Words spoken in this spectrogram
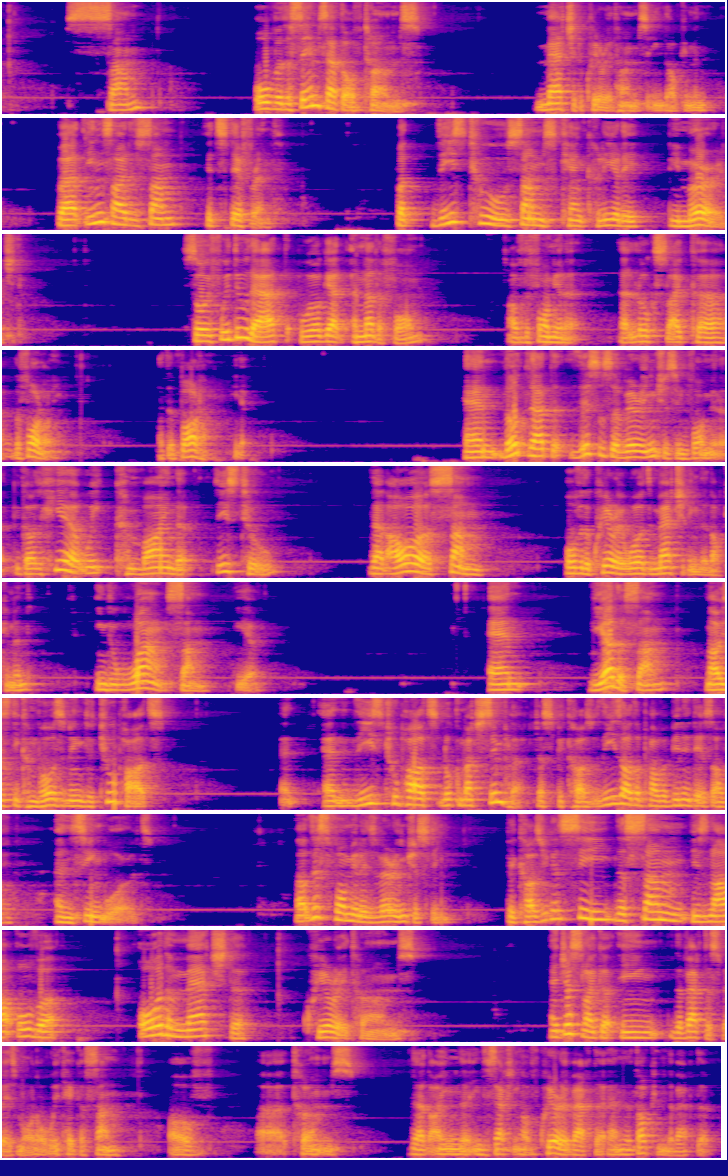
sum over the same set of terms, matched query terms in document, but inside the sum, it's different. But these two sums can clearly be merged. So if we do that, we'll get another form of the formula that looks like uh, the following at the bottom here. And note that this is a very interesting formula because here we combined these two, that our sum over the query words matched in the document into one sum here. And the other sum now is decomposed into two parts and and these two parts look much simpler just because these are the probabilities of unseen words. Now this formula is very interesting because you can see the sum is now over all the matched query terms. And just like in the vector space model, we take a sum of uh, terms that are in the intersection of query vector and the document vector.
